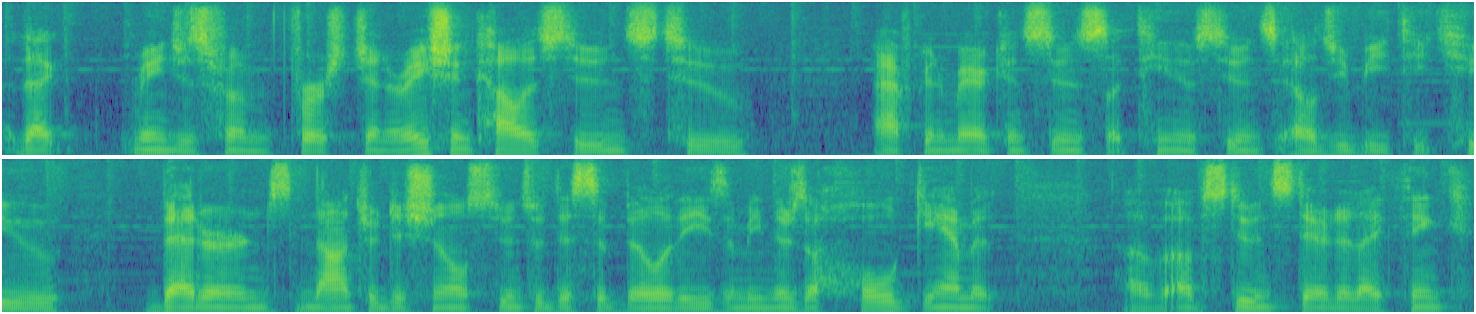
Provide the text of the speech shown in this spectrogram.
That ranges from first generation college students to African American students, Latino students, LGBTQ, veterans, non traditional students with disabilities. I mean, there's a whole gamut of, of students there that I think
